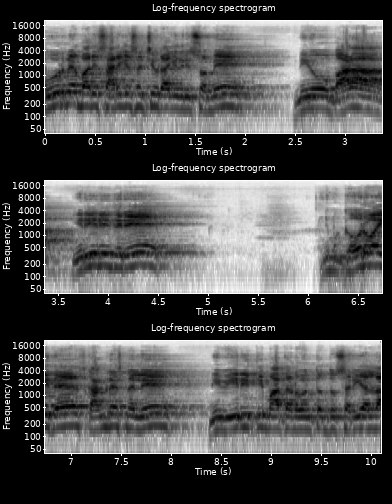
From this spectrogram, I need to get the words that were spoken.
ಮೂರನೇ ಬಾರಿ ಸಾರಿಗೆ ಸಚಿವರಾಗಿದ್ದೀರಿ ಸ್ವಾಮಿ. ನೀವು ಭಾಳ ಹಿರಿಯರಿದ್ದೀರಿ. ನಿಮಗೆ ಗೌರವ ಇದೆ ಕಾಂಗ್ರೆಸ್ನಲ್ಲಿ. ನೀವು ಈ ರೀತಿ ಮಾತಾಡುವಂಥದ್ದು ಸರಿಯಲ್ಲ.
